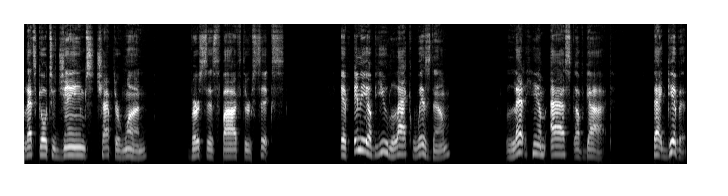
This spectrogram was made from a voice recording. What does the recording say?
Let's go to James chapter 1, verses 5 through 6. If any of you lack wisdom, let him ask of God, that giveth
